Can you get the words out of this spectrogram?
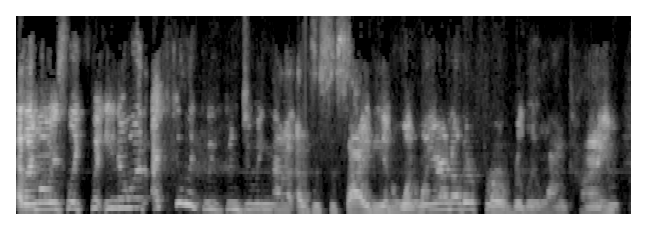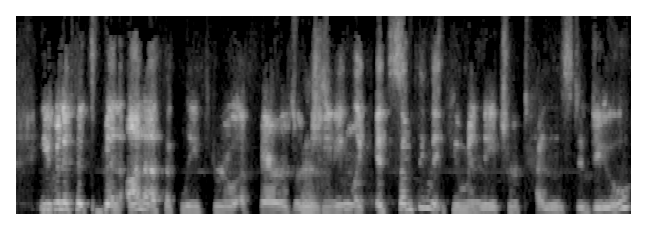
And I'm always like, but you know what? I feel like we've been doing that as a society in one way or another for a really long time. Even if it's been unethically through affairs or cheating, like it's something that human nature tends to do.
